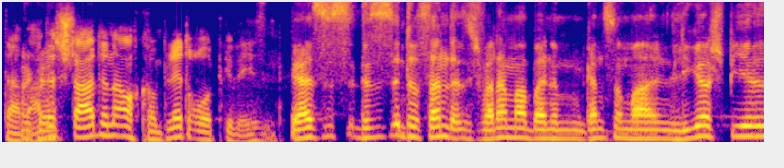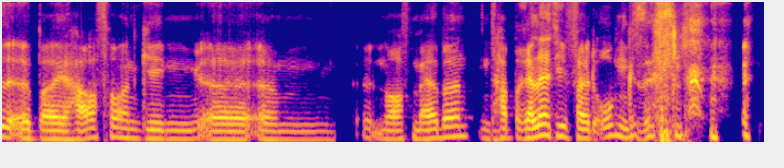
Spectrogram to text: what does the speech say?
Da war Okay. das Stadion auch komplett rot gewesen. Ja, es ist, das ist interessant. Also ich war da mal bei einem ganz normalen Ligaspiel äh, bei Hawthorne gegen äh, ähm, North Melbourne und habe relativ weit oben gesessen.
